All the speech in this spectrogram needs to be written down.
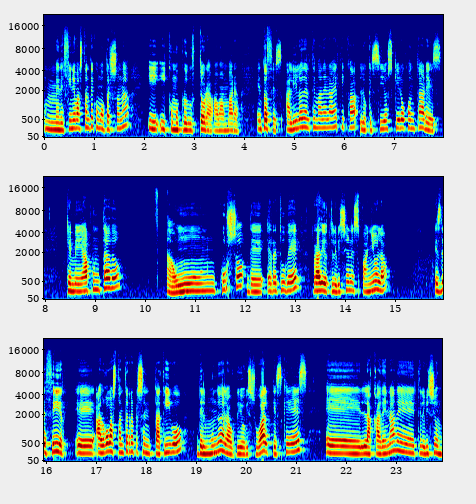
me define bastante como persona y, como productora a Bambara. Entonces, al hilo del tema de la ética, lo que sí os quiero contar es que me he apuntado a un curso de RTV, Radio Televisión Española, es decir, eh, algo bastante representativo del mundo del audiovisual, que es que es eh, la cadena de televisión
